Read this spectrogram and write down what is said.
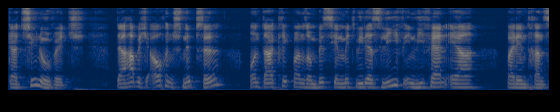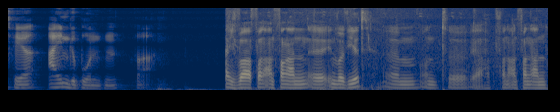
Gacinovic da habe ich auch einen Schnipsel und da kriegt man so ein bisschen mit, wie das lief, inwiefern er bei dem Transfer eingebunden war. Ich war von Anfang an äh, involviert ähm, und äh, ja, habe von Anfang an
